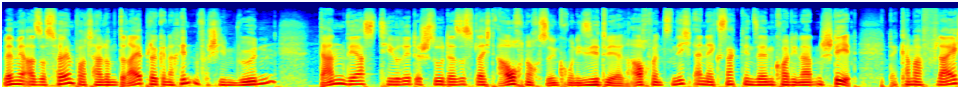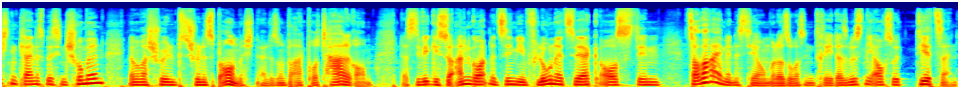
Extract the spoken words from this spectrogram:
Wenn wir also das Höllenportal um drei Blöcke nach hinten verschieben würden, dann wäre es theoretisch so, dass es vielleicht auch noch synchronisiert wäre, auch wenn es nicht an exakt denselben Koordinaten steht. Da kann man vielleicht ein kleines bisschen schummeln, wenn man was Schönes, Schönes bauen möchte, also so eine Art Portalraum, dass die wirklich so angeordnet sind wie im Flohnetzwerk aus dem Zaubereiministerium oder sowas im Dreh. Das müssen die auch sortiert sein.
